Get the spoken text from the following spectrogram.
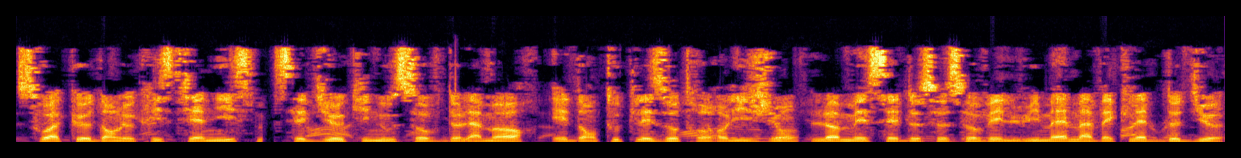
Soit que dans le christianisme, c'est Dieu qui nous sauve de la mort, et dans toutes les autres religions, l'homme essaie de se sauver lui-même avec l'aide de Dieu.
